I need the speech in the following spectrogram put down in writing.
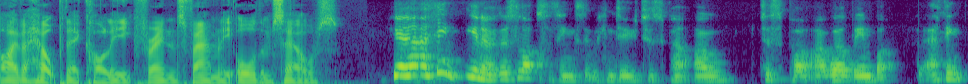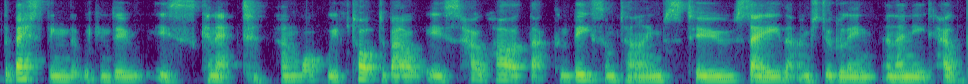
either help their colleague, friends, family, or themselves? Yeah, I think you know there's lots of things that we can do to support our to support our well-being, but I think the best thing that we can do is connect. And what we've talked about is how hard that can be sometimes to say that I'm struggling and I need help.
